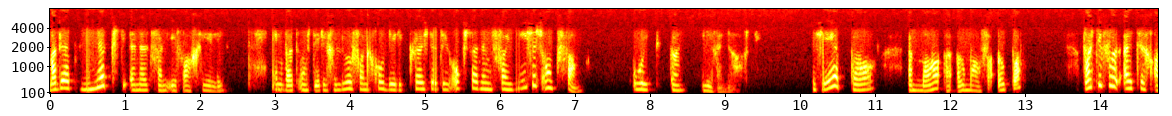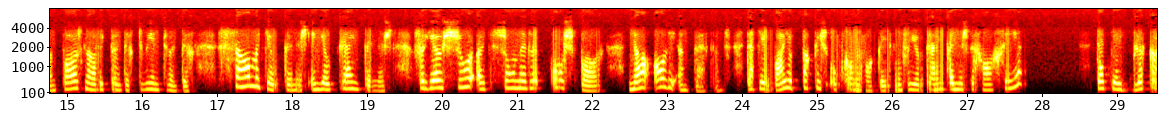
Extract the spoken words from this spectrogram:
maar dat niks die inhoud van die evangelie en wat ons deur die geloof van God deur die kruisdood en opstanding van Jesus ontvang ooit kan ewenaar Is jy 'n pa, 'n ma, 'n ouma of 'n oupa? Wat jy vooruitsig aan Paasnaweek 2022 saam met jou kinders en jou kleinkinders vir jou so uitsonderlik kosbaar na al die inperkings dat jy baie pakkies opgemaak het om vir jou kleinkinders te gaan gee? Dat jy blikke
